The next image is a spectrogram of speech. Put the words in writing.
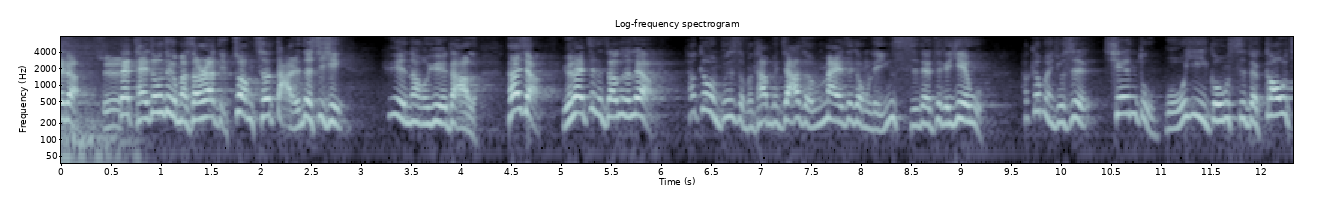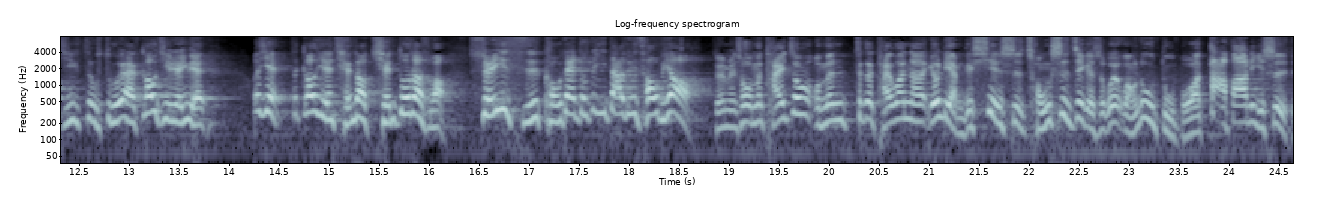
对的，是在台中这个玛莎拉蒂撞车打人的事情越闹越大了。他讲，原来这个张正亮，他根本不是什么他们家怎么卖这种零食的这个业务，他根本就是千赌博弈公司的高级这这个哎高级人员。而且这高级人钱到钱多到什么？随时口袋都是一大堆钞票。对，没错。我们台中，我们这个台湾呢，有两个县市从事这个所谓网络赌博啊，大发利市，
